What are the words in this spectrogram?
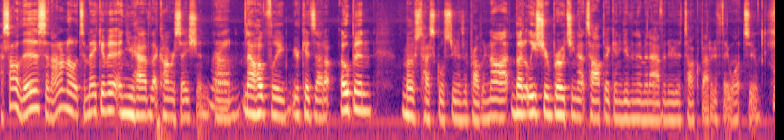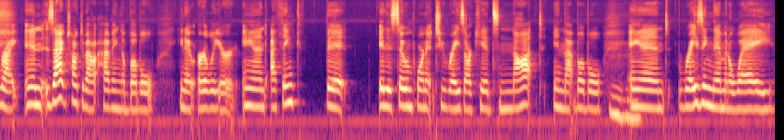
I saw this and I don't know what to make of it, and you have that conversation. Right. Um, now, hopefully, your kid's that open. Most high school students are probably not, but at least you're broaching that topic and giving them an avenue to talk about it if they want to. Right. And Zach talked about having a bubble, you know, earlier. And I think that it is so important to raise our kids not in that bubble and raising them in a way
